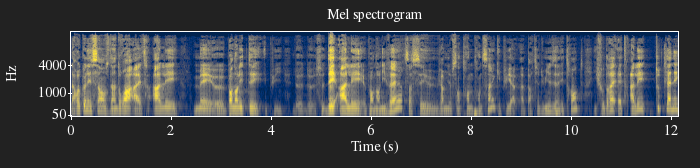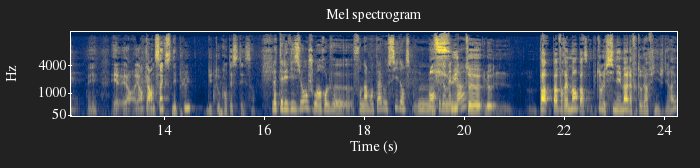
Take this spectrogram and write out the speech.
la reconnaissance d'un droit à être allé, mais euh, pendant l'été, et puis de, de se déhaler pendant l'hiver, ça c'est vers 1930-35, et puis à, partir du milieu des années 30, il faudrait être allé toute l'année. Et, et et en 45, ce n'est plus du tout contesté, ça. La télévision joue un rôle euh, fondamental aussi dans ce euh, phénomène-là? Ensuite, le, pas, pas vraiment, plutôt le cinéma, la photographie, je dirais.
